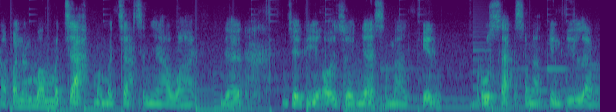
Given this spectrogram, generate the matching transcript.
apa namanya memecah memecah senyawa. Jadi ozonnya semakin rusak semakin hilang.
